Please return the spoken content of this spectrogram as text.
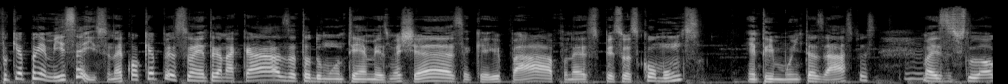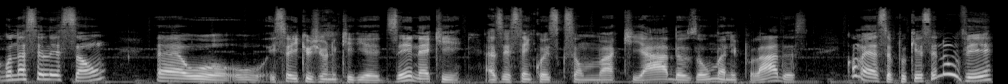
porque a premissa é isso, né? Qualquer pessoa entra na casa, todo mundo tem a mesma chance, aquele papo, né? As pessoas comuns, entre muitas aspas, mas logo na seleção é, o, o- isso aí que o Júnior queria dizer, né? Que às vezes tem coisas que são maquiadas ou manipuladas. Começa, porque você não vê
